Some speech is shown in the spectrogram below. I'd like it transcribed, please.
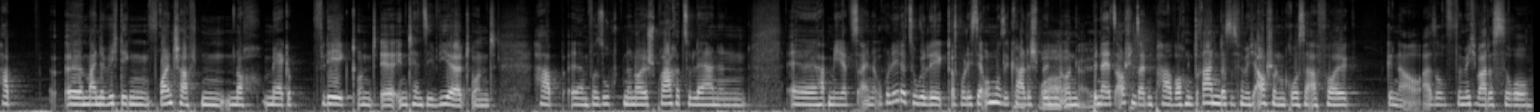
habe äh, meine wichtigen Freundschaften noch mehr gepflegt und äh, intensiviert und habe äh, versucht, eine neue Sprache zu lernen. Äh, habe mir jetzt eine Ukulele zugelegt, obwohl ich sehr unmusikalisch oh, wow, bin und geil. bin da jetzt auch schon seit ein paar Wochen dran. Das ist für mich auch schon ein großer Erfolg. Genau, also für mich war das so,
